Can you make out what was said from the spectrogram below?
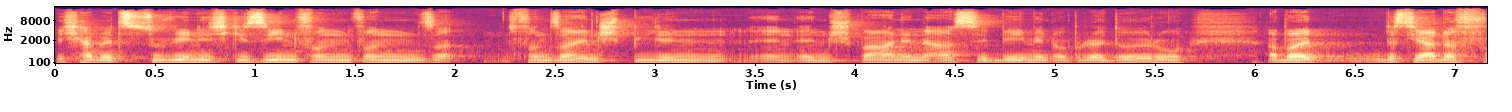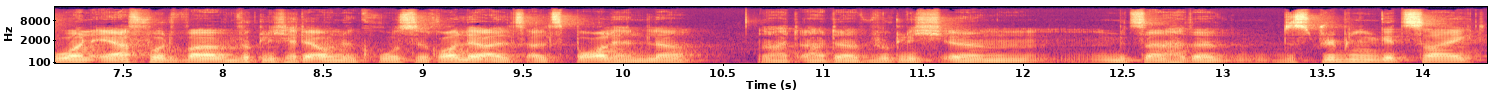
ich habe jetzt zu wenig gesehen von, von, von seinen Spielen in, in Spanien, ACB mit Obradoiro. Aber das Jahr davor in Erfurt war wirklich, hat er auch eine große Rolle als, als Ballhändler. Hat, hat er wirklich ähm, mit seiner, hat er das Dribbling gezeigt,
